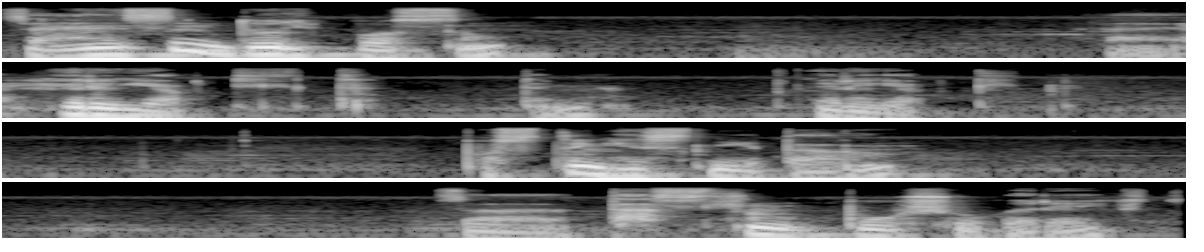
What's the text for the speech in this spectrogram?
за ансан дүл буусан хэрэг явдалд тийм ээ. Хэрэг явдалд. Бусдын хийснийг даган за таслан бүүшүүгээрэй гэж.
